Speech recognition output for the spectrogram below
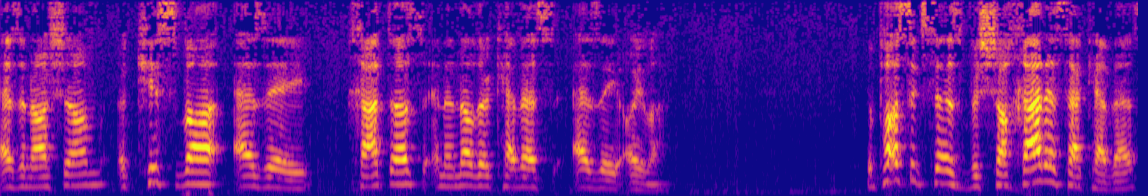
as an asham, a kisva as a chatos, and another keves as a oila. The pasuk says, "V'shachares hakeves,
